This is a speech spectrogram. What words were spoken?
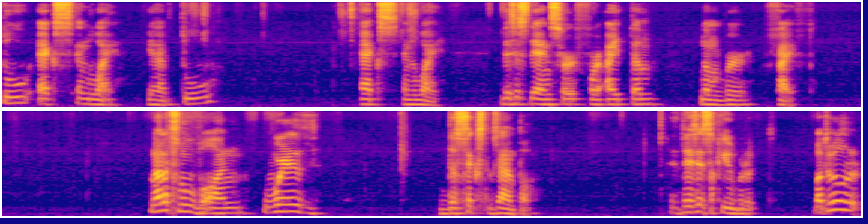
2x and y. You have 2x and y. This is the answer for item number 5. Now let's move on with the sixth example. This is a cube root, but we'll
